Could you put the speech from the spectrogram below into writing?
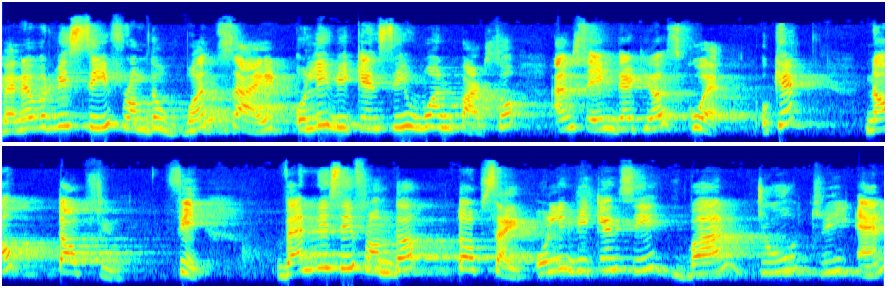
whenever we see from the one side only we can see one part. So I am saying that here square. Okay. Now top view. See. When we see from the top side only we can see 1, 2, 3 and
